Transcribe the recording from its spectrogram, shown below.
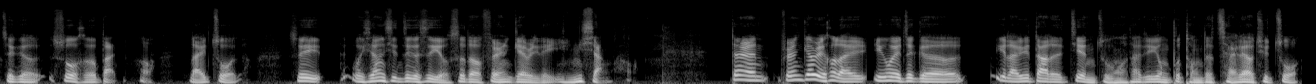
这个塑合板哈来做的，所以我相信这个是有受到 Frank Gehry 的影响哈。当然，Frank Gehry 后来因为这个。越来越大的建筑哦，他就用不同的材料去做。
